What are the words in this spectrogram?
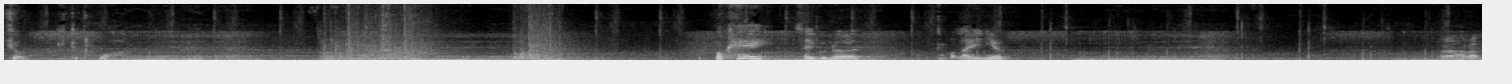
Jom kita keluar. Okay, saya guna tempat lain ya. Harap-harap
